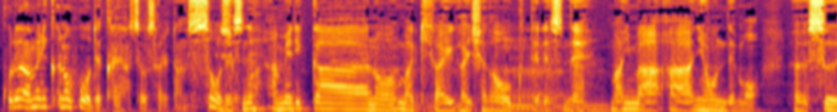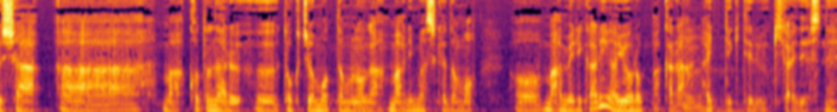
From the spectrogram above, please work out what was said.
これはアメリカの方で開発をされたんですそうですね。アメリカのまあ機械会社が多くてですね、まあ今、日本でも数社、あまあ異なる特徴を持ったものがまあありますけども、まあアメリカあるいはヨーロッパから入ってきている機械ですね。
